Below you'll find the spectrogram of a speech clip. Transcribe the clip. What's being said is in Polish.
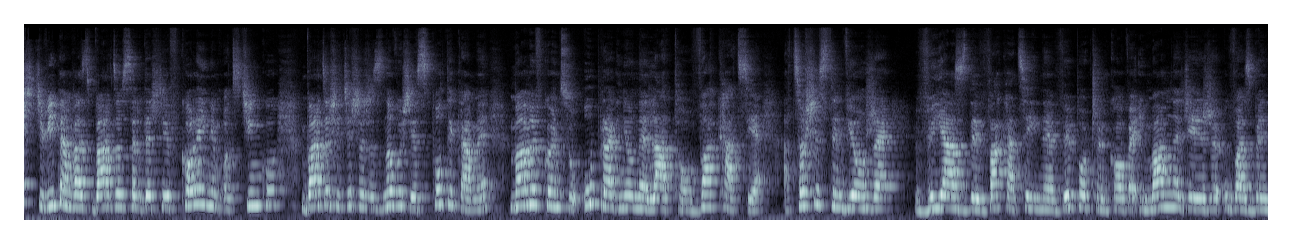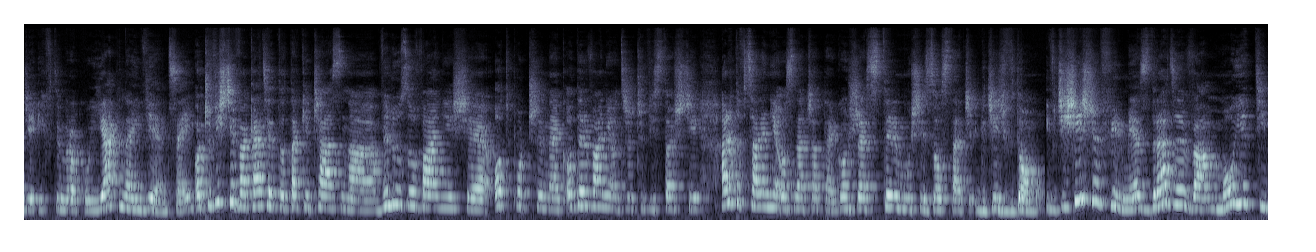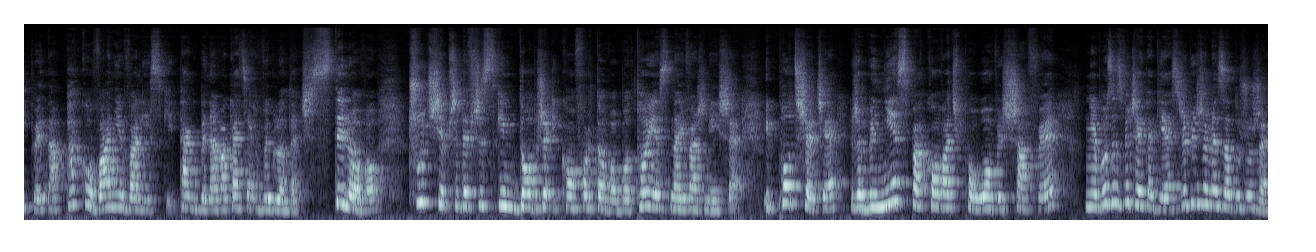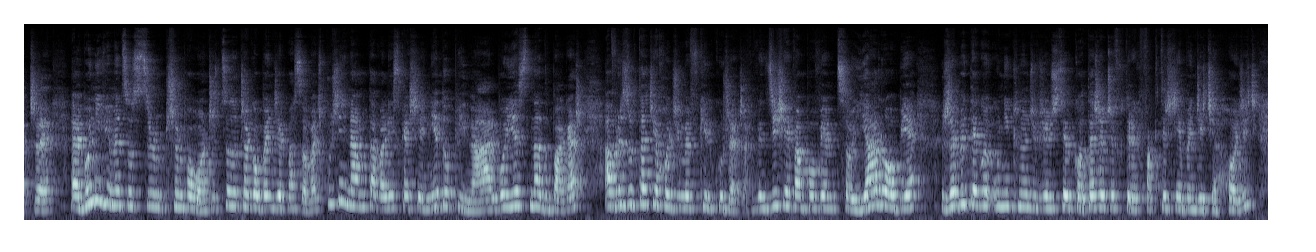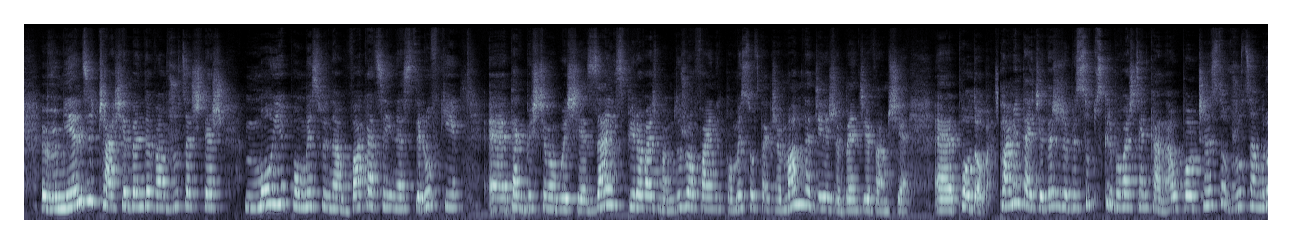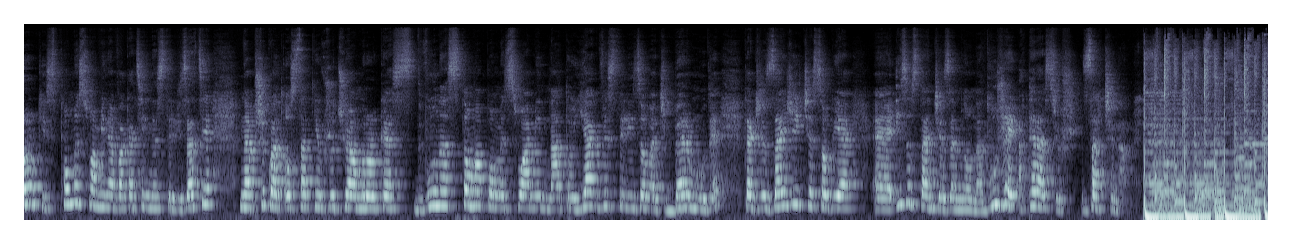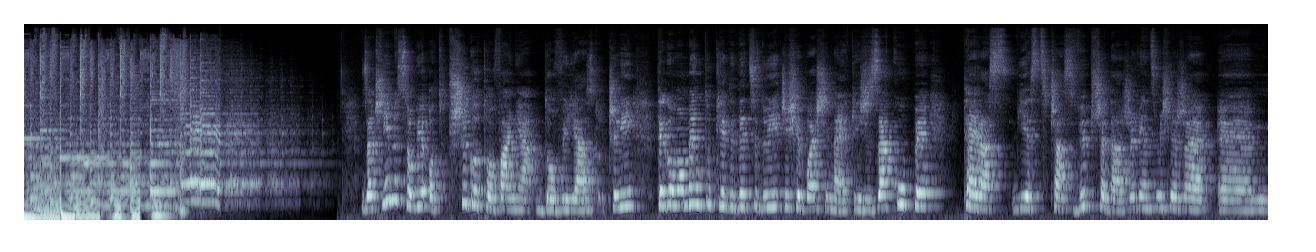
Cześć, witam Was bardzo serdecznie w kolejnym odcinku. Bardzo się cieszę, że znowu się spotykamy. Mamy w końcu upragnione lato, wakacje, a co się z tym wiąże? Wyjazdy wakacyjne, wypoczynkowe i mam nadzieję, że u Was będzie ich w tym roku jak najwięcej. Oczywiście wakacje to taki czas na wyluzowanie się, odpoczynek, oderwanie od rzeczywistości, ale to wcale nie oznacza tego, że styl musi zostać gdzieś w domu. I w dzisiejszym filmie zdradzę Wam moje tipy na pakowanie walizki, tak by na wakacjach wyglądać stylowo, czuć się przede wszystkim dobrze i komfortowo, bo to jest najważniejsze. I po trzecie, żeby nie spakować połowy szafy, nie, bo zazwyczaj tak jest, że bierzemy za dużo rzeczy, e, bo nie wiemy co z czym, czym połączyć, co do czego będzie pasować. Później nam ta walizka się nie dopina albo jest nad bagaż, a w rezultacie chodzimy w kilku rzeczach. Więc dzisiaj Wam powiem, co ja robię, żeby tego uniknąć, wziąć tylko te rzeczy, w których faktycznie będziecie chodzić. W międzyczasie będę Wam wrzucać też moje pomysły na wakacyjne stylówki, e, tak byście mogły się zainspirować. Mam dużo fajnych pomysłów, także mam nadzieję, że będzie Wam się e, podobać. Pamiętajcie też, żeby subskrybować ten kanał, bo często wrzucam rolki z pomysłami na wakacyjne stylizacje. Na przykład ostatnio wrzuciłam rolkę z 12 pomysłami na to, jak wystylizować bermudy, także zajrzyjcie sobie e, i zostańcie ze mną na dłużej, a teraz już zaczynamy. Zaczniemy sobie od przygotowania do wyjazdu, czyli tego momentu, kiedy decydujecie się właśnie na jakieś zakupy. Teraz jest czas wyprzedaży, więc myślę, że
